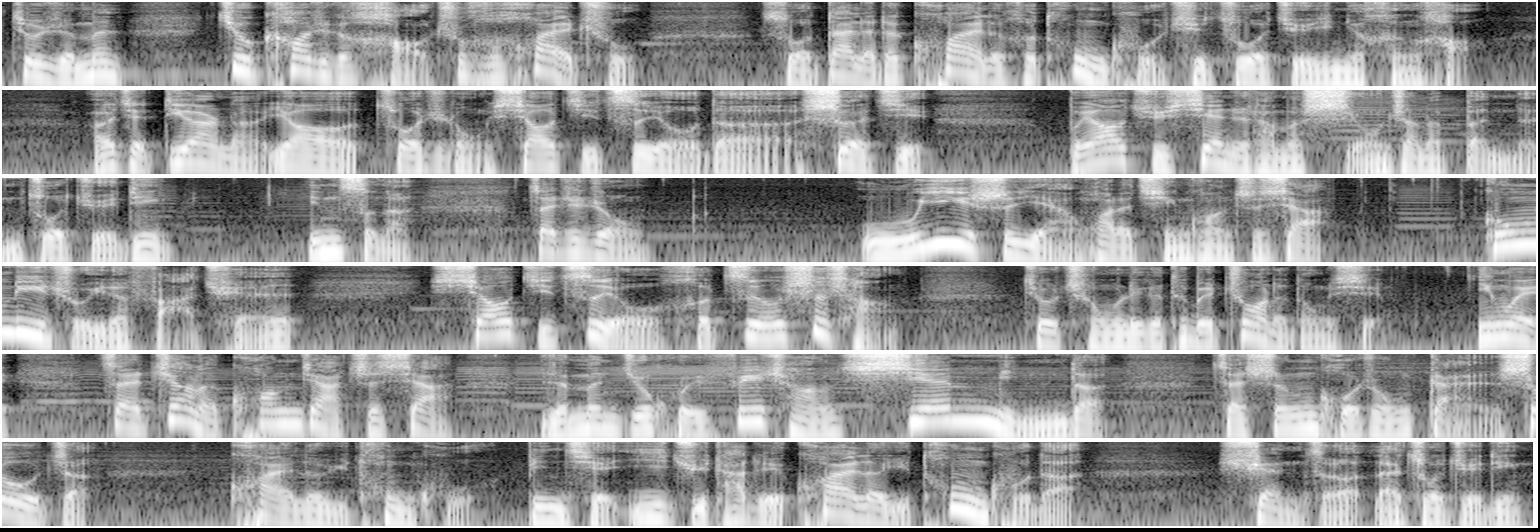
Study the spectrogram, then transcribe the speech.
就人们就靠这个好处和坏处所带来的快乐和痛苦去做决定就很好。而且第二呢，要做这种消极自由的设计，不要去限制他们使用这样的本能做决定。因此呢，在这种无意识演化的情况之下，功利主义的法权、消极自由和自由市场就成为了一个特别重要的东西。因为在这样的框架之下，人们就会非常鲜明的在生活中感受着快乐与痛苦，并且依据他对快乐与痛苦的选择来做决定。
